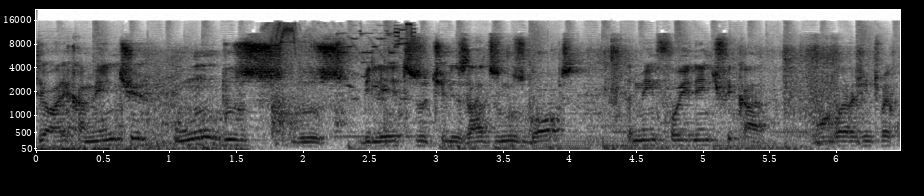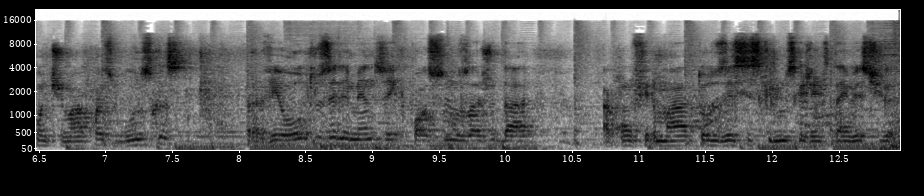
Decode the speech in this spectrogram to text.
Teoricamente, um dos, dos bilhetes utilizados nos golpes também foi identificado. Então agora a gente vai continuar com as buscas para ver outros elementos aí que possam nos ajudar a confirmar todos esses crimes que a gente está investigando.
